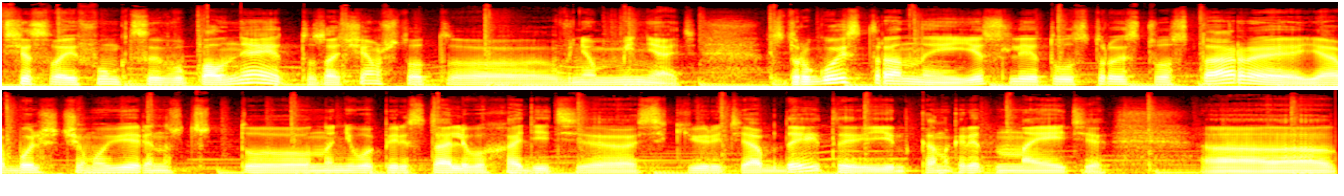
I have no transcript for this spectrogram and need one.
все свои функции выполняет, то зачем что-то в нем менять? С другой стороны, если это устройство старое, я больше чем уверен, что на него перестали выходить э, security апдейты, и конкретно на эти э,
